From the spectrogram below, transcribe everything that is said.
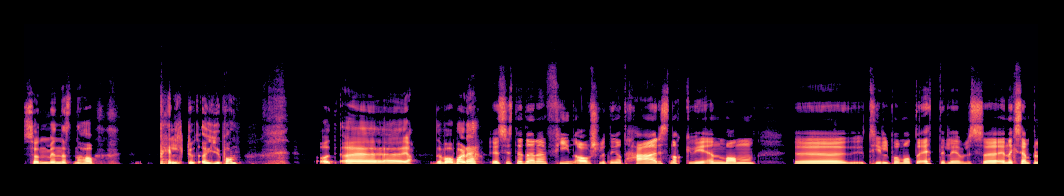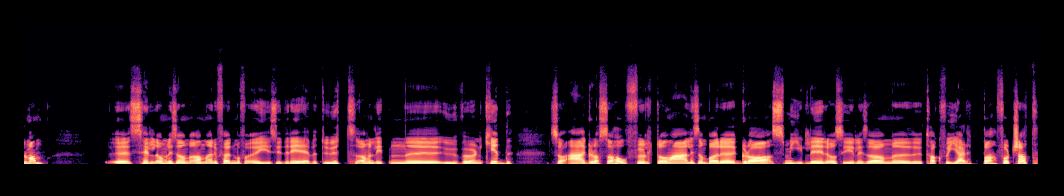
sønnen min nesten har pelt ut øyet på han. Og, eh, ja. Det var bare det. Jeg syns det der er en fin avslutning, at her snakker vi en mann eh, til på en måte etterlevelse En eksempelmann. Eh, selv om liksom han er i ferd med å få øyet sitt revet ut av en liten uh, uvøren kid, så er glasset halvfullt, og han er liksom bare glad, smiler og sier liksom eh, 'takk for hjelpa' fortsatt.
